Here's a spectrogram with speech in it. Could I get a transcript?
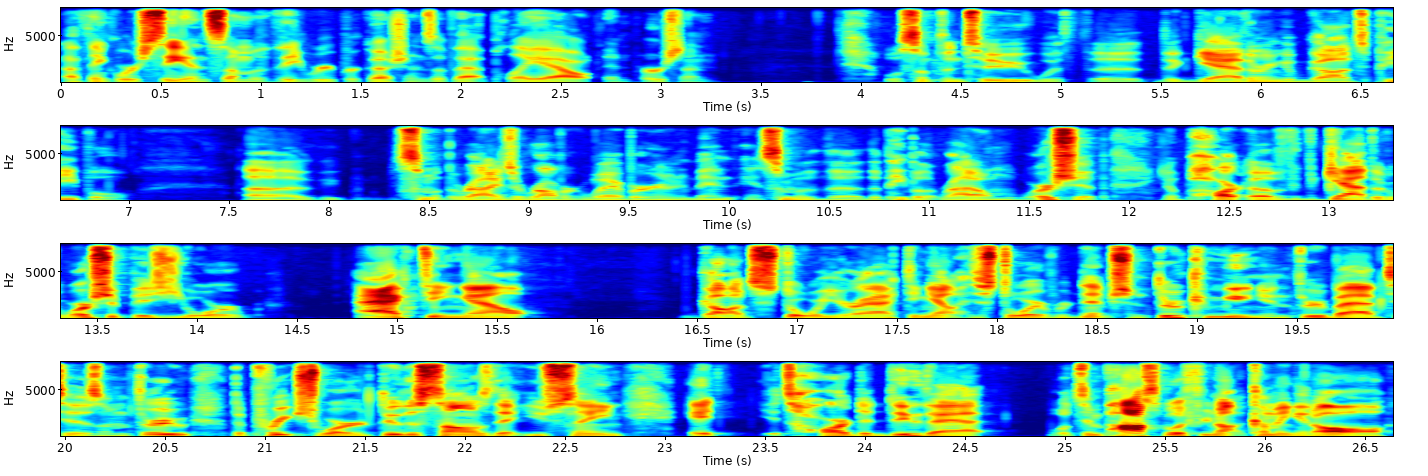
I think we're seeing some of the repercussions of that play out in person. well, something too with the the gathering of God's people. Uh, some of the writings of Robert Webber and, and, and some of the, the people that write on the worship. You know, part of the gathered worship is your acting out God's story. You're acting out His story of redemption through communion, through baptism, through the preached word, through the songs that you sing. It it's hard to do that. Well, impossible if you're not coming at all.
